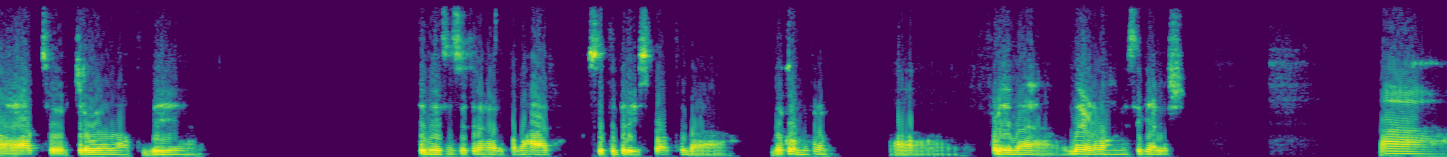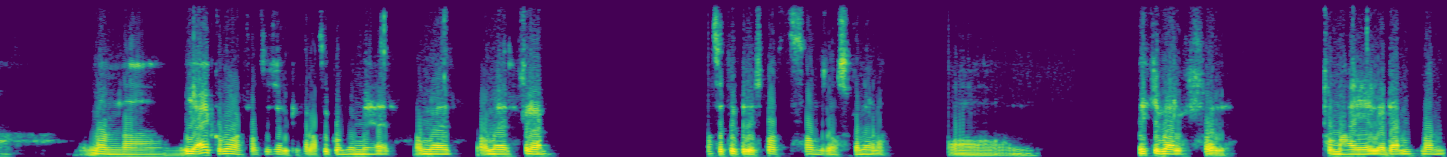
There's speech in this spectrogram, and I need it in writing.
Nei, jeg tror, at de til de som sitter og hører på det her, setter pris på at det, det kommer frem. Uh, fordi det, det, gjør det vanligvis ikke ellers. Uh, men uh, jeg kommer i hvert fall til å sørge for at det kommer mer og mer og mer frem. Jeg setter pris på at andre også kan gjøre det. ikke bare for, for meg eller dem, men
